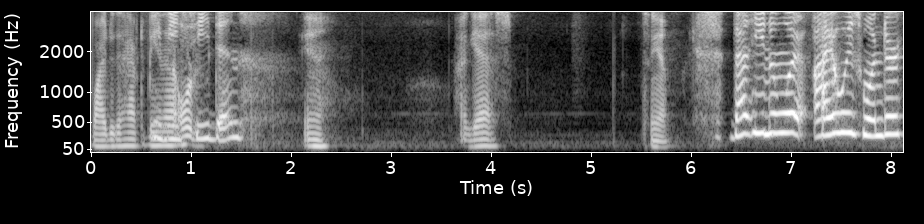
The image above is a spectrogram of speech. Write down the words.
Why do they have to be in that order? ABC did. Yeah. I guess. So yeah. That you know what I always wonder,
